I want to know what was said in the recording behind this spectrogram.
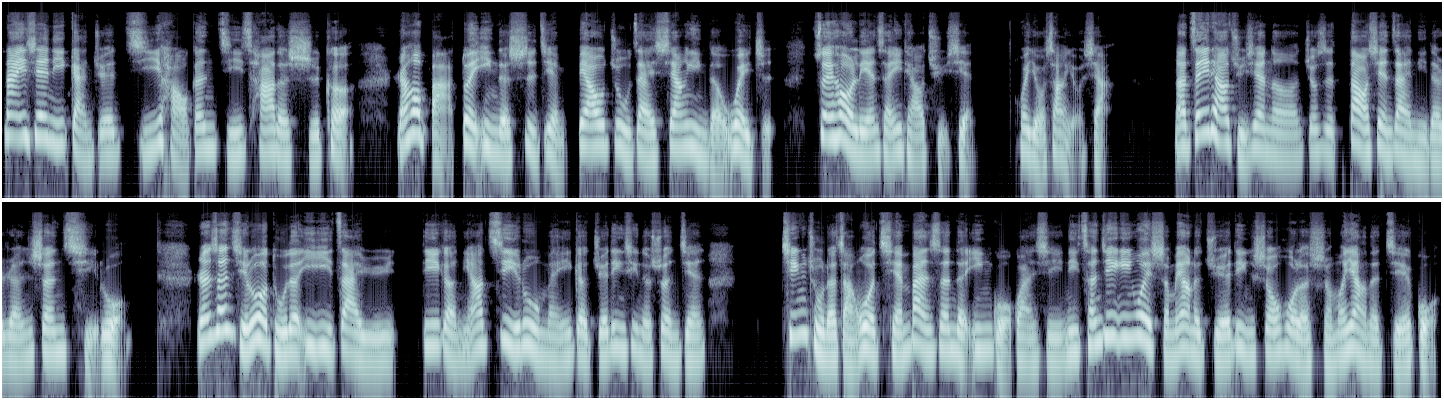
那一些你感觉极好跟极差的时刻，然后把对应的事件标注在相应的位置，最后连成一条曲线，会有上有下。那这一条曲线呢，就是到现在你的人生起落。人生起落图的意义在于，第一个，你要记录每一个决定性的瞬间，清楚地掌握前半生的因果关系。你曾经因为什么样的决定，收获了什么样的结果？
